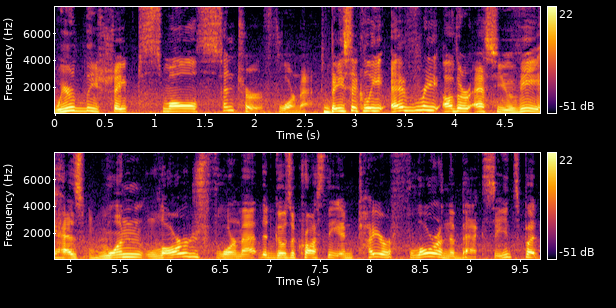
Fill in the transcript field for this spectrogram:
weirdly shaped small center floor mat. Basically, every other SUV has one large floor mat that goes across the entire floor in the back seats, but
